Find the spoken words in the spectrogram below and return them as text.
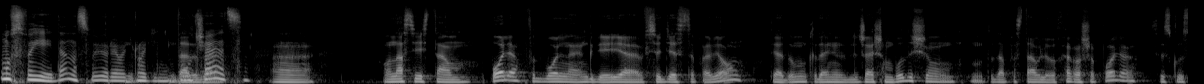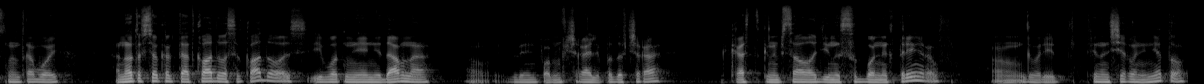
Ну, своей, да, на свою родине, да, получается? Да, да. У нас есть там поле футбольное, где я все детство провел. Я думаю, когда-нибудь в ближайшем будущем туда поставлю хорошее поле с искусственной травой. Но это все как-то откладывалось, откладывалось. И вот мне недавно, блин, не помню, вчера или позавчера, как раз-таки написал один из футбольных тренеров, он говорит, финансирования нету,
